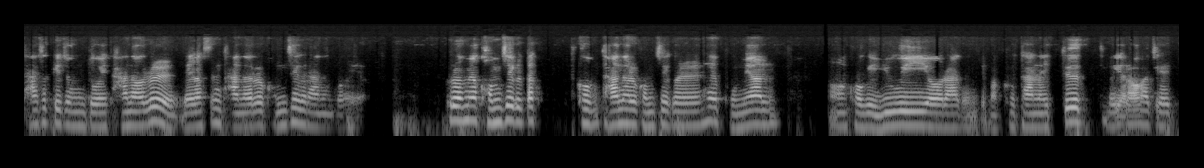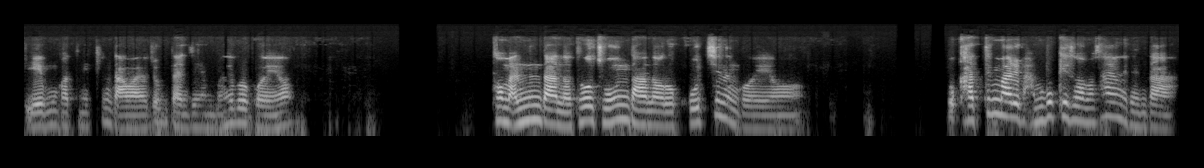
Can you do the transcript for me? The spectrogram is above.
다섯 개 정도의 단어를 내가 쓴 단어를 검색을 하는 거예요. 그러면 검색을 딱 단어를 검색을 해 보면 어, 거기에 유의어라든지 막 그 단어의 뜻, 뭐 여러 가지 예문 같은 게 쭉 나와요. 좀 이따 이제 한번 해볼 거예요. 더 맞는 단어, 더 좋은 단어로 고치는 거예요. 또 같은 말이 반복해서 사용이 된다.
